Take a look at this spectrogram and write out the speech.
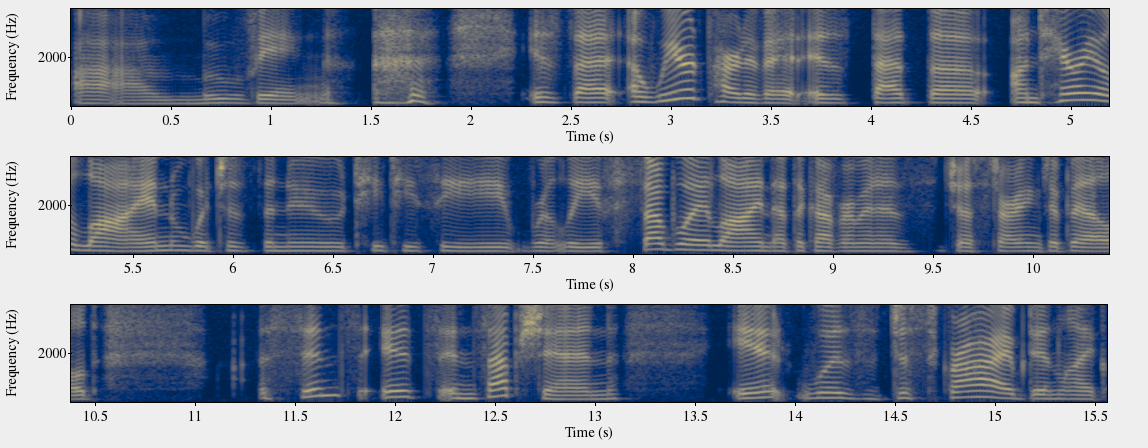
uh, moving is that a weird part of it is that the Ontario line, which is the new TTC relief subway line that the government is just starting to build, since its inception, it was described in like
